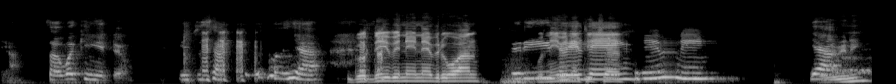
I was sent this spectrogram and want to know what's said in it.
Yeah. So what can you do? You just have to, yeah. Good evening, everyone. Good Good evening. Good evening, teacher. evening. Good evening. Yeah. Good evening.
